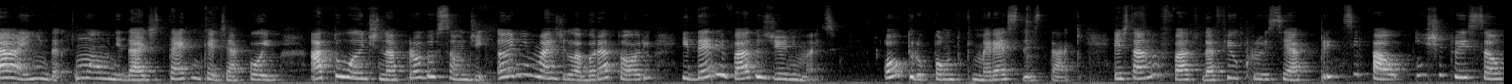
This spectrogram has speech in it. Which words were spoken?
Há ainda uma unidade técnica de apoio atuante na produção de animais de laboratório e derivados de animais. Outro ponto que merece destaque está no fato da Fiocruz ser a principal instituição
